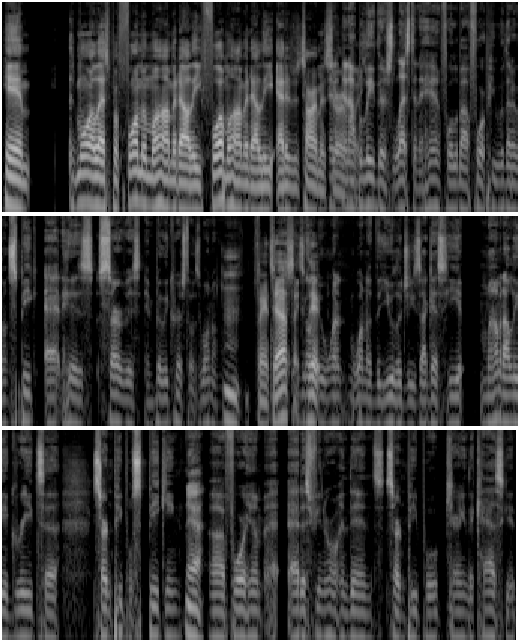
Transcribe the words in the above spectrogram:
him more or less performing Muhammad Ali for Muhammad Ali at his retirement And, ceremony. and I believe there's less than a handful, about four people that are going to speak at his service, and Billy Crystal is one of them. fantastic. He's going to do one one of the eulogies. I guess he Muhammad Ali agreed to certain people speaking Yeah. uh, for him at, at his funeral, and then certain people carrying the casket.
